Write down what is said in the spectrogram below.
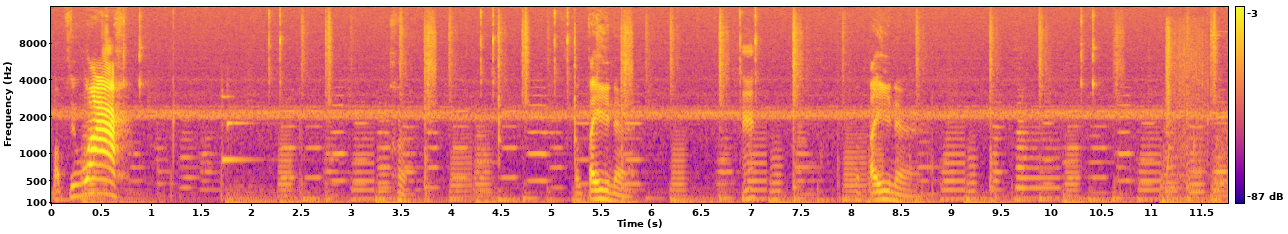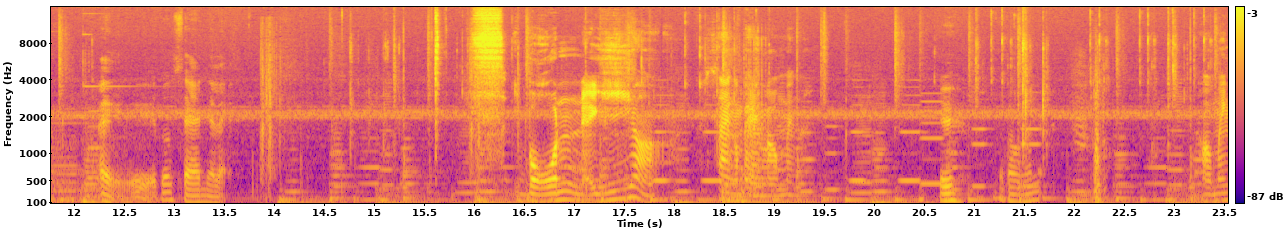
บอกสิว่ามันตีน่ะมันตีน่ะเออต้นแซนเนี่ยแหละอีโบนไอ้เหี้ยสร้างกำแพงเราแม่งเออไม่ ต้องนั้นแหละเอาแม่ง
